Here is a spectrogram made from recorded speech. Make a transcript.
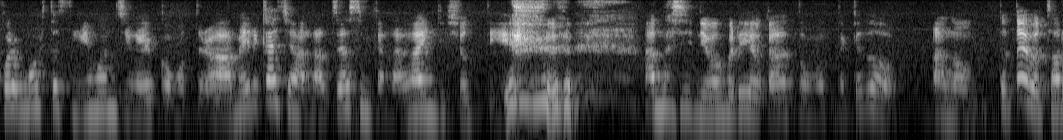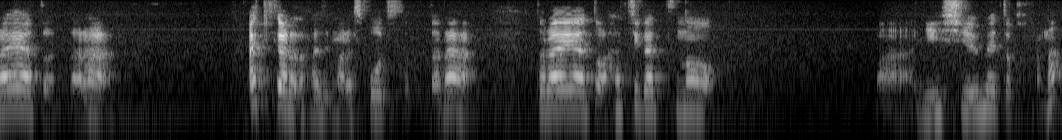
これもう一つ日本人がよく思ってるアメリカ人は夏休みが長いんでしょっていう話にも触れようかなと思うんだけどあの例えばトライアウトだったら秋から始まるスポーツだったらトライアウトは8月の、まあ、2週目とかかな？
